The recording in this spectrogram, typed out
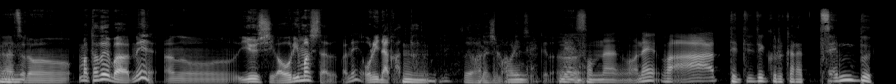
あその、まあ例えばね、あの、融資が降りましたとかね、降りなかったとかね、うんそういう話もあるんですけど。ね、うんそんなのはね、わーって出てくるから、全部、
